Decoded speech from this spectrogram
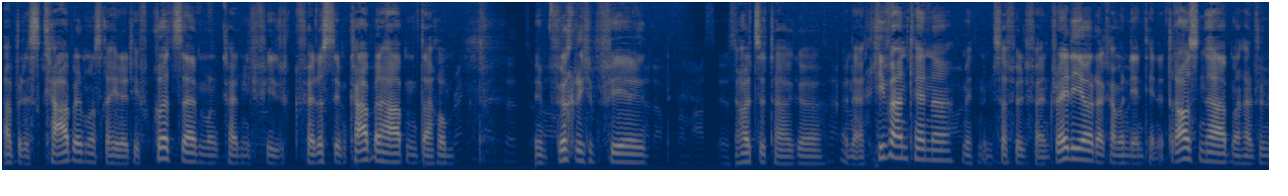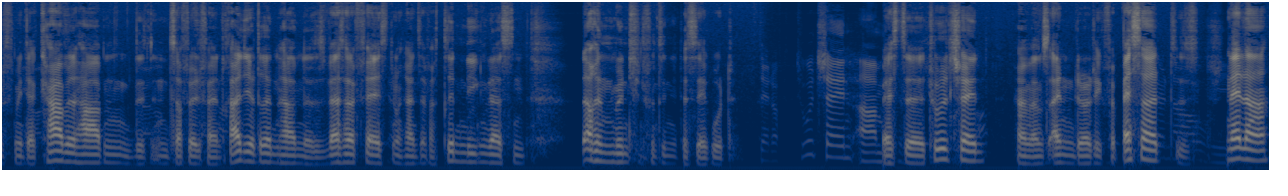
aber das Kabel muss relativ kurz sein, man kann nicht viel Verluste im Kabel haben, darum wirklich empfehlen, heutzutage eine aktive Antenne mit einem Software-Defined Radio. Da kann man die Antenne draußen haben, man kann 5 Meter Kabel haben, ein Software-Defined Radio drin haben, das ist wasserfest, man kann es einfach drin liegen lassen. Und auch in München funktioniert das sehr gut. Beste Toolchain haben wir uns eindeutig verbessert, es ist schneller,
